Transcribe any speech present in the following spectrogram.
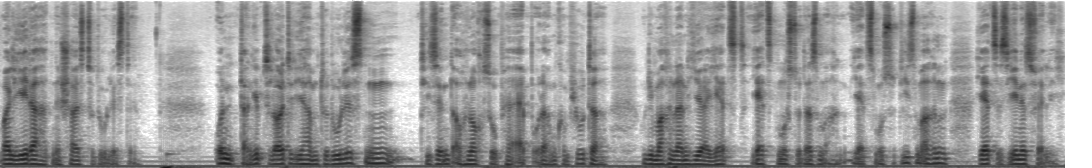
Weil jeder hat eine scheiß To-Do-Liste. Und dann gibt es Leute, die haben To-Do-Listen, die sind auch noch so per App oder am Computer. Und die machen dann hier jetzt, jetzt musst du das machen, jetzt musst du dies machen, jetzt ist jenes fällig.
